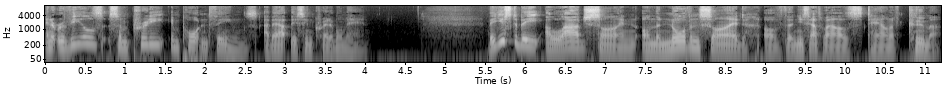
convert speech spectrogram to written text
and it reveals some pretty important things about this incredible man. There used to be a large sign on the northern side of the New South Wales town of Cooma,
